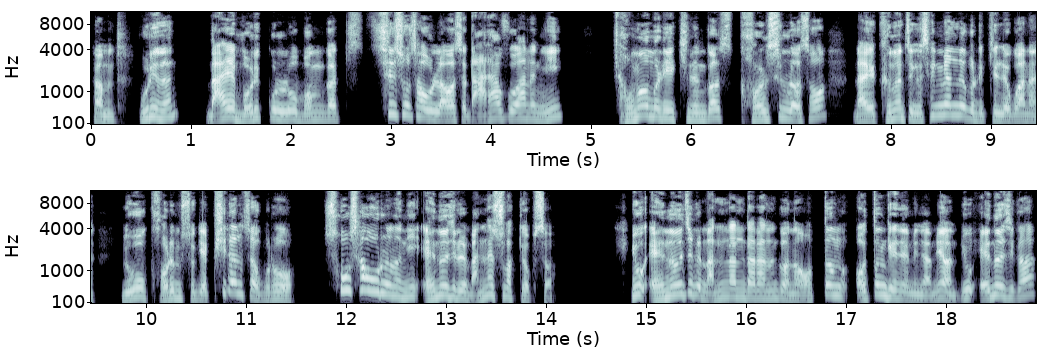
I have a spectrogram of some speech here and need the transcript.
그러면 우리는 나의 머릿골로 뭔가 치솟아 올라와서 나라고 하는 이 경험을 일으키는 것 거슬러서 나의 근원적인 생명력을 느끼려고 하는 요 걸음 속에 필연적으로 솟아오르는 이 에너지를 만날 수밖에 없어. 요 에너지를 만난다라는 거는 어떤 어떤 개념이냐면 요 에너지가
